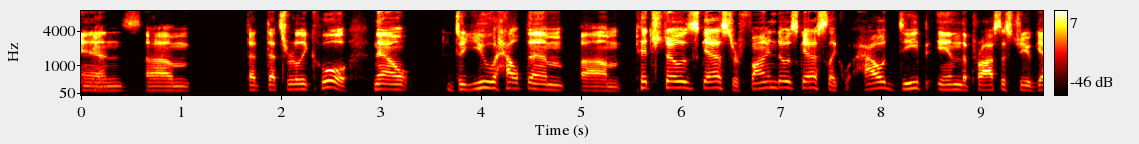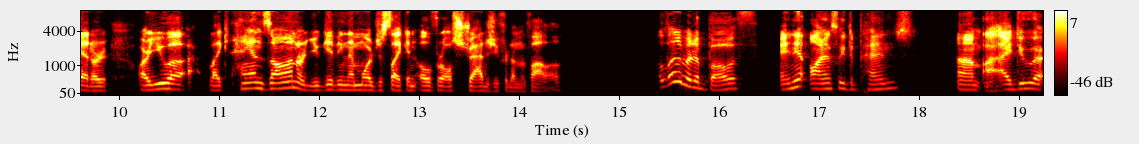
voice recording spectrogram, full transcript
and yeah. um, that that's really cool now do you help them um, pitch those guests or find those guests like how deep in the process do you get or are you uh, like hands-on or are you giving them more just like an overall strategy for them to follow a little bit of both and it honestly depends. Um, I, I do uh,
